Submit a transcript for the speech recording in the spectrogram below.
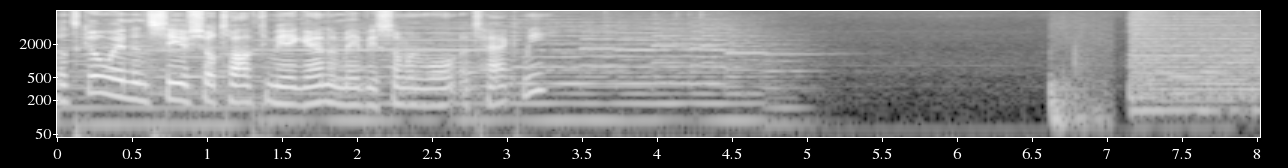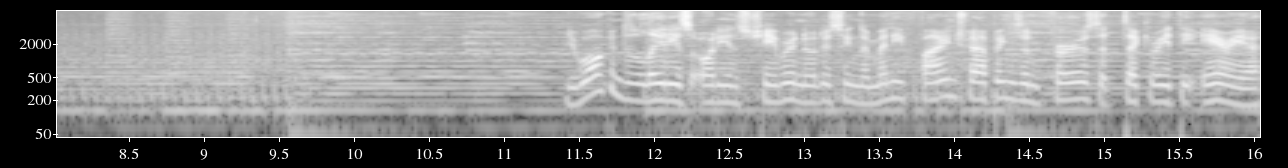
Let's go in and see if she'll talk to me again and maybe someone won't attack me. You walk into the ladies' audience chamber, noticing the many fine trappings and furs that decorate the area.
